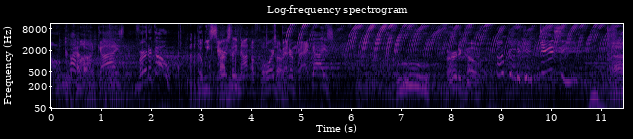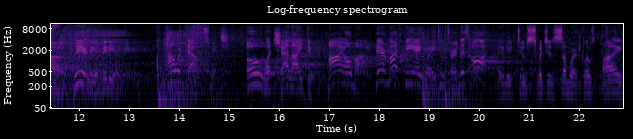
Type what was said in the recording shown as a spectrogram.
Oh, come hello. on, guys. Vertigo? Could we seriously not afford Sorry. better bad guys? Ooh, vertigo. I'm gonna get dizzy. Ah, clearly a video game. A powered down switch. Oh, what shall I do? My oh my, there must be a way to turn this on. Maybe two switches somewhere close by.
